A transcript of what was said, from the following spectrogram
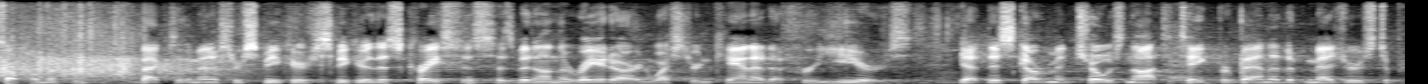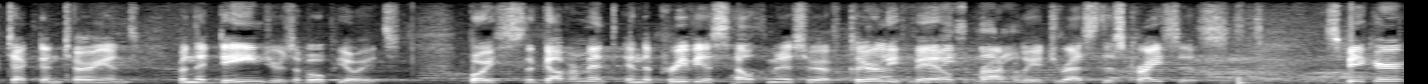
Supplementary. Back to the Minister Speaker. Speaker, this crisis has been on the radar in Western Canada for years, yet this government chose not to take preventative measures to protect Ontarians from the dangers of opioids. Both the government and the previous health minister have clearly failed to properly address this crisis. Speaker,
